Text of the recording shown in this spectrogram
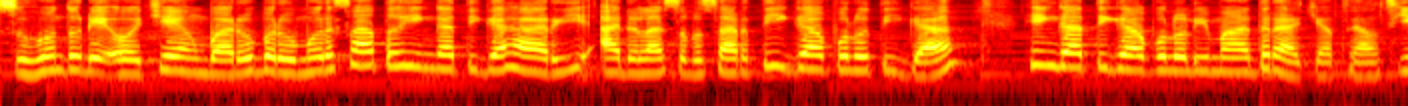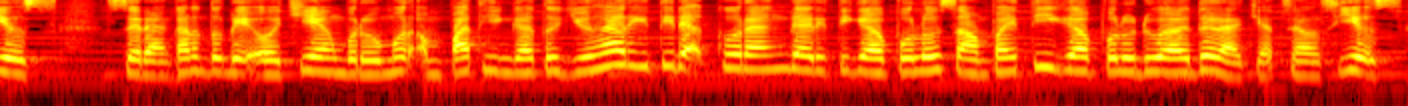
Suhu untuk DOC yang baru berumur 1 hingga 3 hari adalah sebesar 33 hingga 35 derajat Celcius. Sedangkan untuk DOC yang berumur 4 hingga 7 hari tidak kurang dari 30 sampai 32 derajat Celcius.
